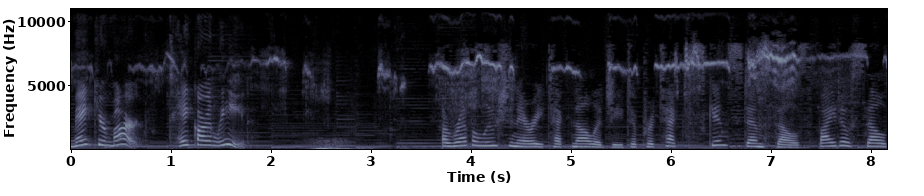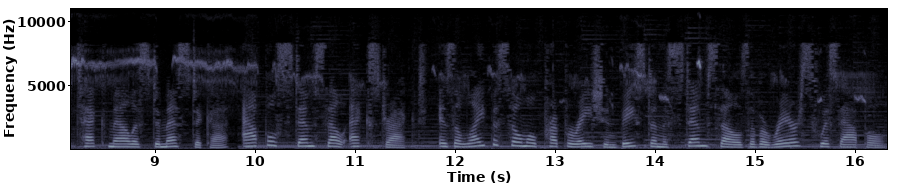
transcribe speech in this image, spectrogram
Make your mark. Take our lead. A revolutionary technology to protect skin stem cells PhytoCellTec Malus domestica, apple stem cell extract, is a liposomal preparation based on the stem cells of a rare Swiss apple.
